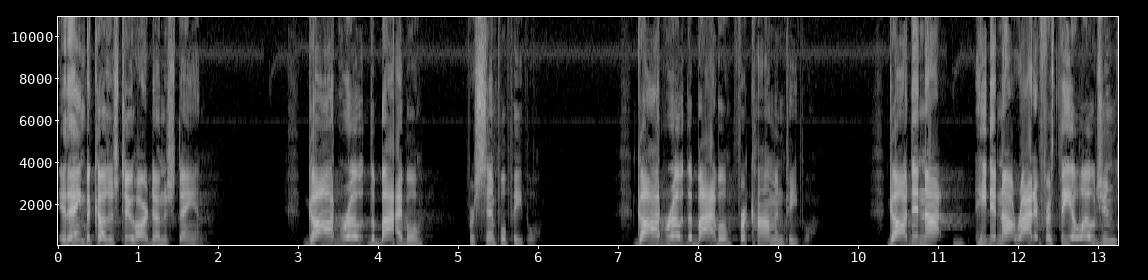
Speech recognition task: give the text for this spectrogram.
it ain't because it's too hard to understand. God wrote the Bible for simple people. God wrote the Bible for common people. God did not he did not write it for theologians.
